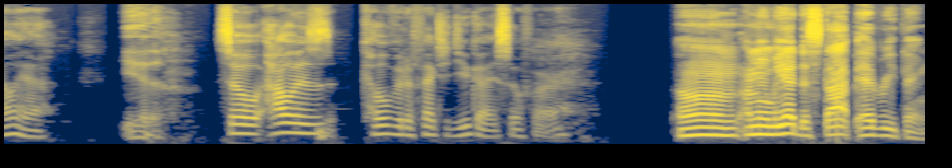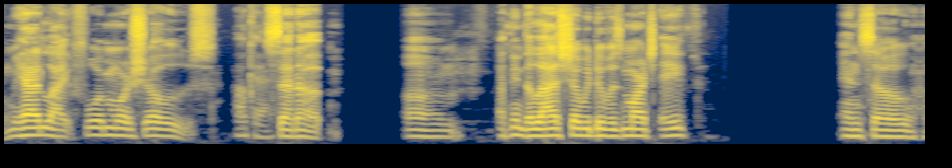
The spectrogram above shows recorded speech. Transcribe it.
Hell yeah. Yeah. So how has COVID affected you guys so far? Um, I mean, we had to stop everything. We had like four more shows Okay. set up. Um, I think the last show we did was March 8th. And so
